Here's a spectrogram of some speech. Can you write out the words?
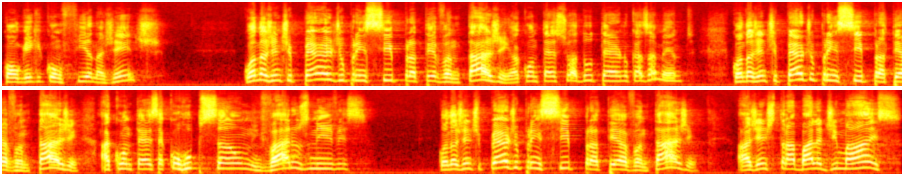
com alguém que confia na gente. Quando a gente perde o princípio para ter vantagem, acontece o adultério no casamento. Quando a gente perde o princípio para ter a vantagem, acontece a corrupção em vários níveis. Quando a gente perde o princípio para ter a vantagem, a gente trabalha demais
